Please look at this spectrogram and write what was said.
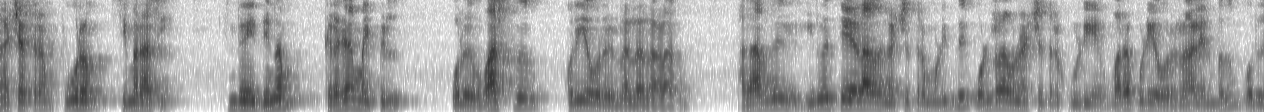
நட்சத்திரம் பூரம் சிம்மராசி. இன்றைய தினம் கிரக அமைப்பில் ஒரு வாஸ்துக்குரிய ஒரு நல்ல நாளாகும். அதாவது இருபத்தி ஏழாவது நட்சத்திரம் முடிந்து ஒன்றாவது நட்சத்திரம் கூடிய வரக்கூடிய ஒரு நாள் என்பதும் ஒரு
